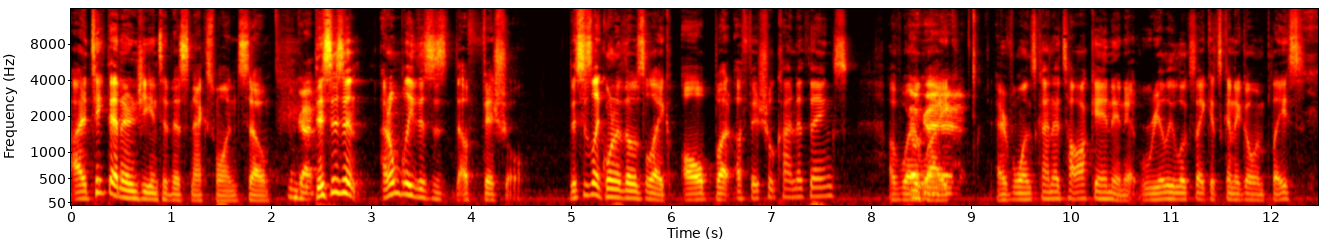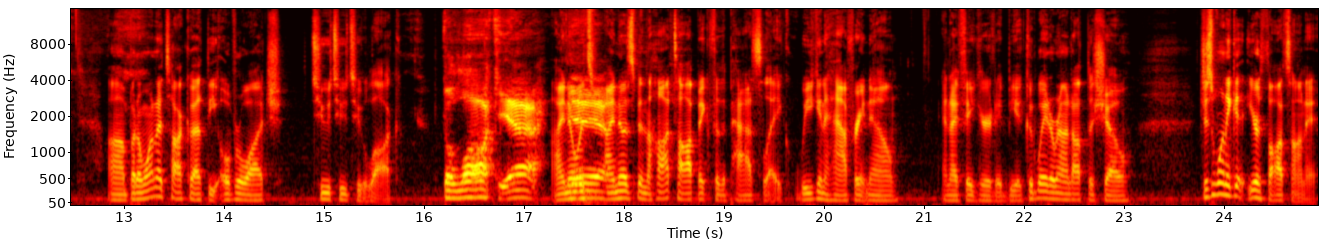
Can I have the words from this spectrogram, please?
I take that energy into this next one. So okay. this isn't. I don't believe this is official. This is like one of those like all but official kind of things, of where okay. like everyone's kind of talking and it really looks like it's gonna go in place. Uh, but I want to talk about the Overwatch 222 lock. The lock, yeah. I know yeah, it's yeah. I know it's been the hot topic for the past like week and a half right now, and I figured it'd be a good way to round out the show. Just want to get your thoughts on it.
